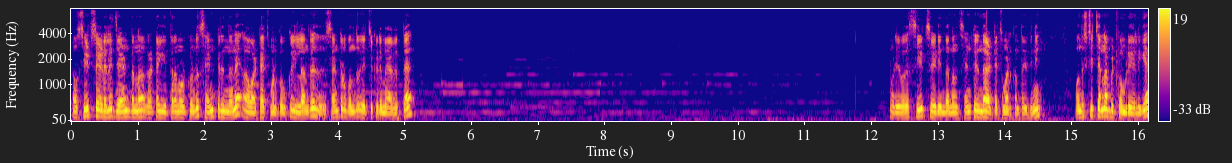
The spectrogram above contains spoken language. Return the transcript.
ನಾವು ಸೀಟ್ ಸೈಡಲ್ಲಿ ಜಾಯಿಂಟನ್ನು ಕರೆಕ್ಟಾಗಿ ಈ ಥರ ನೋಡಿಕೊಂಡು ಸೆಂಟ್ರಿಂದನೇ ನಾವು ಅಟ್ಯಾಚ್ ಮಾಡ್ಕೋಬೇಕು. ಇಲ್ಲಾಂದರೆ ಸೆಂಟರ್ ಬಂದು ಹೆಚ್ಚು ಕಡಿಮೆ ಆಗುತ್ತೆ. ನೋಡಿ ಇವಾಗ ಸೀಟ್ ಸೈಡಿಂದ ನಾನು ಸೆಂಟ್ರಿಂದ ಅಟ್ಯಾಚ್ ಮಾಡ್ಕೊತಾ ಇದ್ದೀನಿ. ಒಂದು ಸ್ಟಿಚನ್ನು ಬಿಟ್ಕೊಂಬಿಡಿ ಅಲ್ಲಿಗೆ.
